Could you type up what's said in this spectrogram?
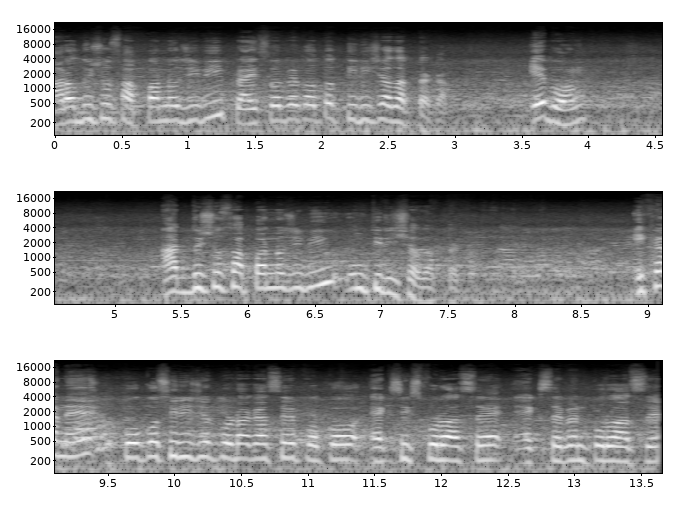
বারো দুশো ছাপ্পান্ন জিবি প্রাইস পড়বে কত? তিরিশ হাজার টাকা। এবং আট দুশো ছাপ্পান্ন জিবি, উনতিরিশ হাজার টাকা। এখানে পোকো সিরিজের প্রোডাক্ট আছে পোকো এক্স সিক্স প্রো আছে এক্স সেভেন প্রো আছে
